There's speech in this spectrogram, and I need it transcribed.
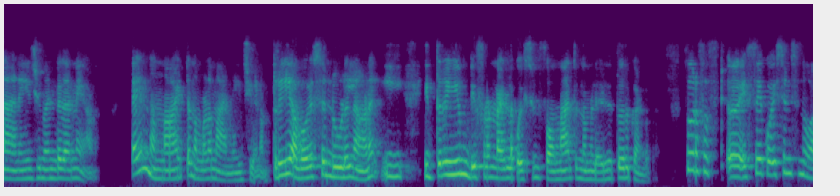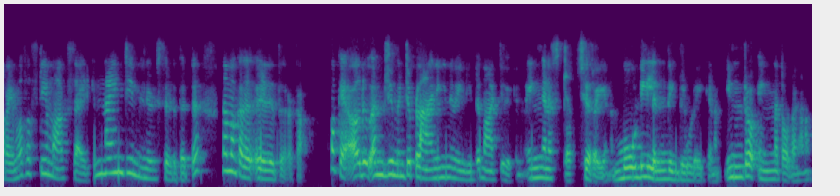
മാനേജ്മെന്റ് തന്നെയാണ്. ടൈം നന്നായിട്ട് നമ്മൾ മാനേജ് ചെയ്യണം. ത്രീ അവേഴ്സിന്റെ ഉള്ളിലാണ് ഈ ഇത്രയും ഡിഫറെന്റ് ആയിട്ടുള്ള ക്വസ്റ്റ്യൻ ഫോമാറ്റ് നമ്മൾ എഴുതി തീർക്കേണ്ടത്. സോ ഒരു ഫിഫ്റ്റി എസ് എ ക്വസ്റ്റ്യൻസ് എന്ന് പറയുമ്പോൾ ഫിഫ്റ്റി മാർക്സ് ആയിരിക്കും. നയന്റി മിനിറ്റ്സ് എടുത്തിട്ട് നമുക്കത് എഴുതി തീർക്കാം. ഓക്കെ ഒരു അഞ്ച് മിനിറ്റ് പ്ലാനിങ്ങിന് വേണ്ടിയിട്ട് മാറ്റി വെക്കണം. എങ്ങനെ സ്ട്രക്ചർ ചെയ്യണം? ബോഡിയിൽ എന്ത് ഇൻക്ലൂഡ് ചെയ്യണം ഇൻട്രോ എങ്ങനെ തുടങ്ങണം?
